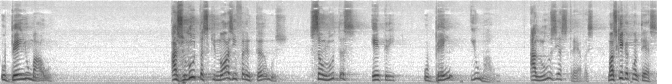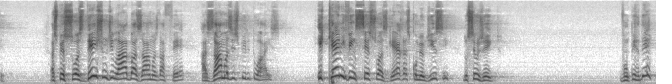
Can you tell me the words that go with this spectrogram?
o bem e o mal. As lutas que nós enfrentamos são lutas entre o bem e o mal, a luz e as trevas. Mas o que, que acontece? As pessoas deixam de lado as armas da fé, as armas espirituais, e querem vencer suas guerras, como eu disse, do seu jeito. Vão perder.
